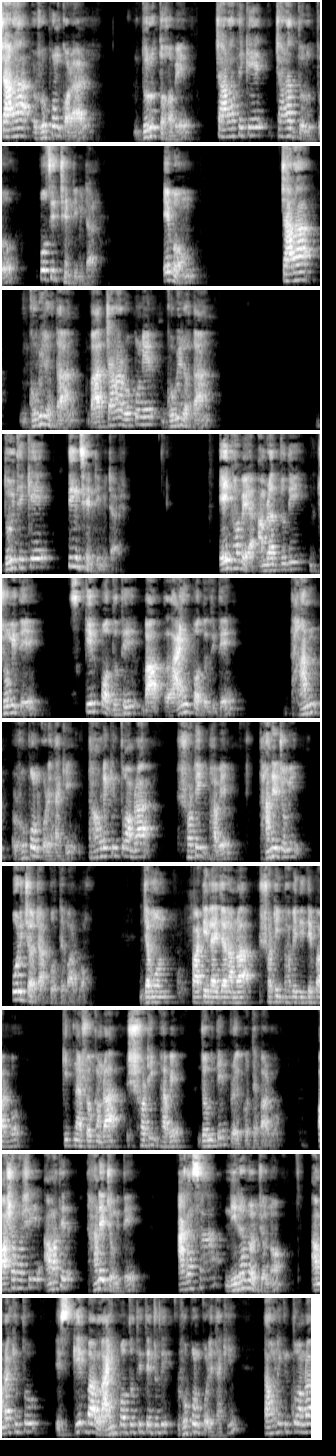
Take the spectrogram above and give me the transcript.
চারা রোপণ করার দূরত্ব হবে চারা থেকে চারার দূরত্ব পঁচিশ সেন্টিমিটার। এবং চারা গভীরতা বা চারা রোপণের গভীরতা দুই থেকে তিন সেন্টিমিটার। এইভাবে আমরা যদি জমিতে স্কিল পদ্ধতি বা লাইন পদ্ধতিতে ধান রোপণ করে থাকি, তাহলে কিন্তু আমরা সঠিকভাবে ধানের জমি পরিচর্যা করতে পারব। যেমন ফার্টিলাইজার আমরা সঠিকভাবে দিতে পারব, কীটনাশক আমরা সঠিকভাবে জমিতে প্রয়োগ করতে পারব। পাশাপাশি আমাদের ধানের জমিতে আগাছা নিরানোর জন্য আমরা কিন্তু স্কিল বা লাইন পদ্ধতিতে যদি রোপণ করে থাকি, তাহলে কিন্তু আমরা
